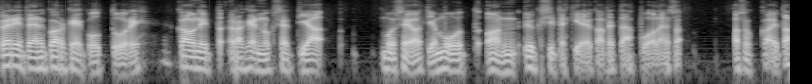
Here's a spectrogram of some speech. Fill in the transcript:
perinteinen korkeakulttuuri, kauniit rakennukset ja museot ja muut on yksi tekijä, joka vetää puoleensa asukkaita.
